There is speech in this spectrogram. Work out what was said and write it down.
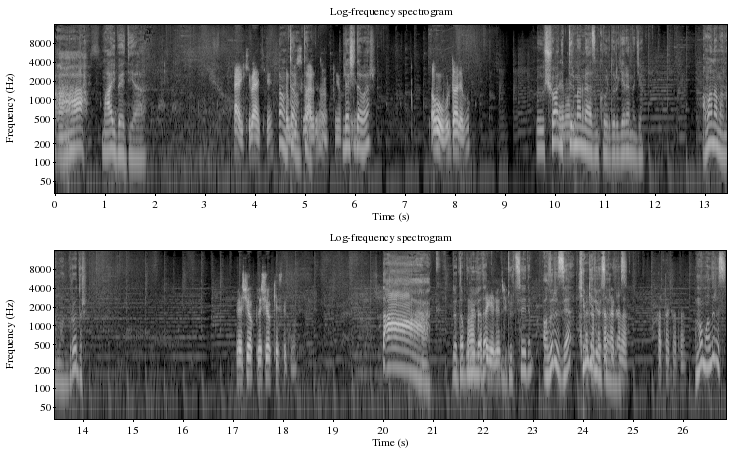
Ah, my bad ya. Belki belki. Tamam, W'su tamam, var değil mi? Yok. Flash'ı da var. Oo burada hala bu. Ee, Şu an Tamam, ittirmem tamam. lazım koridoru gelemeyeceğim. Aman aman aman brother. Flash'ı yok flash'ı yok kestik mi? Tak. W ile kata geliyor, çık. dürtseydim. Alırız ya. Kim Kata, geliyorsa kata, alırız. Kata kata. kata. Tamam alırız.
